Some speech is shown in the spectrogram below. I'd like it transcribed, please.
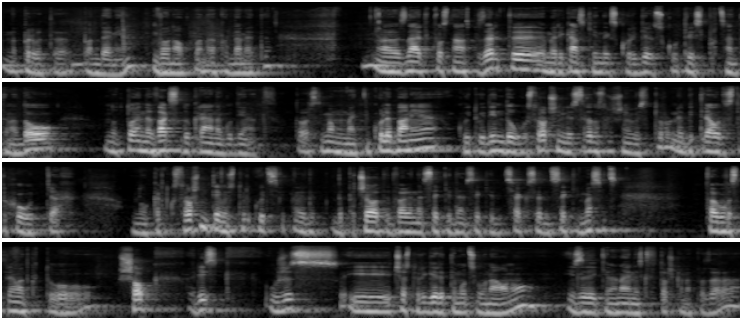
на първата пандемия, вълна от пандемията, знаете какво стана с пазарите. Американски индекс коригира с около 30% надолу, но той навакса до края на годината. Тоест има моментни колебания, които един дългосрочен или средносрочен инвеститор не би трябвало да страхува от тях. Но краткосрочните инвеститори, които свикнали да, да печелят едва ли не всеки ден, всеки, всяка седмица, всеки месец, това го възприемат като шок, риск, ужас и често реагират емоционално, излизайки на най-низката точка на пазара,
